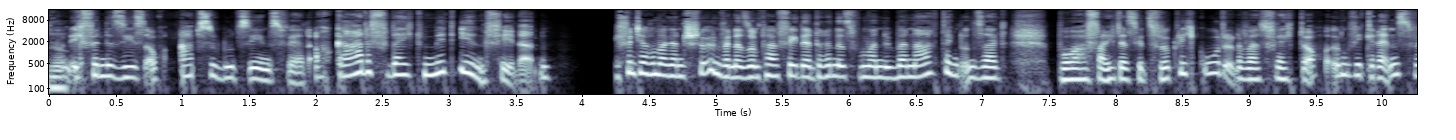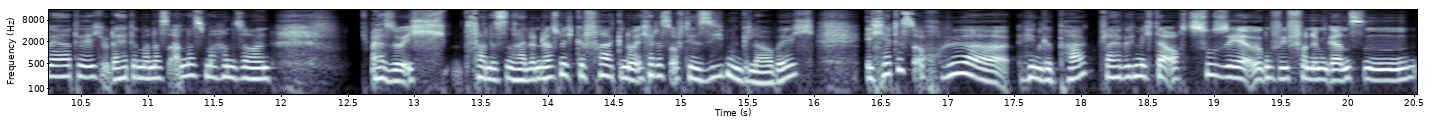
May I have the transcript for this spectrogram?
Ja. Und ich finde, sie ist auch absolut sehenswert. Auch gerade vielleicht mit ihren Fehlern. Ich finde ja auch immer ganz schön, wenn da so ein paar Fehler drin ist, wo man über nachdenkt und sagt, boah, fand ich das jetzt wirklich gut oder war es vielleicht doch irgendwie grenzwertig oder hätte man das anders machen sollen? Also ich fand es ein Highlight. Und du hast mich gefragt, genau, ich hatte es auf der 7, glaube ich. Ich hätte es auch höher hingepackt. Vielleicht habe ich mich da auch zu sehr irgendwie von dem ganzen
